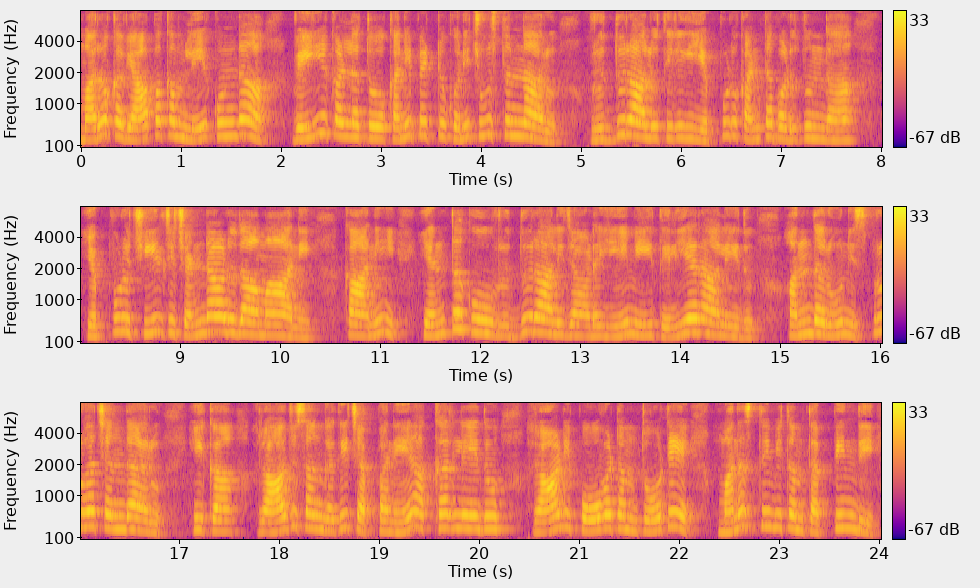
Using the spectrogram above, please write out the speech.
మరొక వ్యాపకం లేకుండా వెయ్యి కళ్ళతో కనిపెట్టుకొని చూస్తున్నారు. వృద్ధురాలు తిరిగి ఎప్పుడు కంటపడుతుందా? ఎప్పుడు చీల్చి చెండాడుదామా అని. కానీ ఎంతకు వృద్ధురాలి జాడ ఏమీ తెలియరాలేదు. అందరూ నిస్పృహ చెందారు. ఇక రాజు సంగతి చెప్పనే అక్కర్లేదు. రాణి పోవటంతోటే మనస్థిమితం తప్పింది.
